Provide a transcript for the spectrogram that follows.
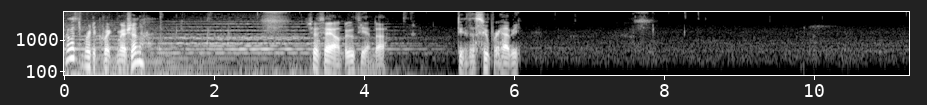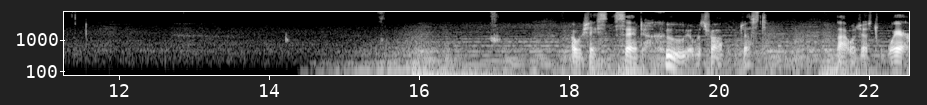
That was a pretty quick mission. Should say on Luthien to uh, do the super heavy. S- said who it was from, just that was just where.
